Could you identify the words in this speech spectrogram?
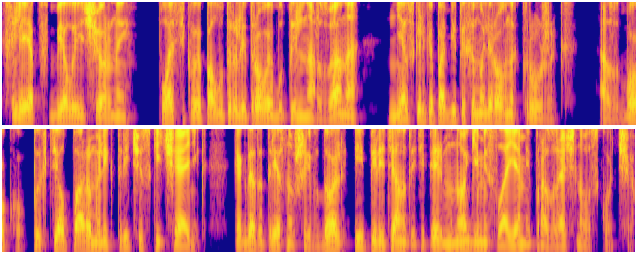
Хлеб белый и черный, пластиковая полуторалитровая бутыль нарзана, несколько побитых эмалированных кружек, а сбоку пыхтел паром электрический чайник, когда-то треснувший вдоль и перетянутый теперь многими слоями прозрачного скотча.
